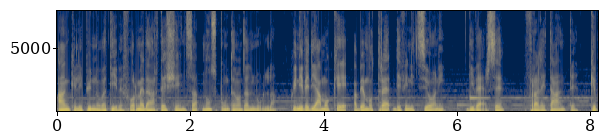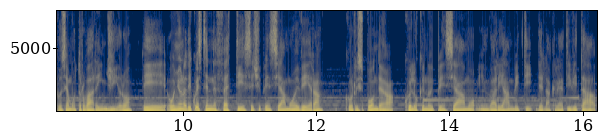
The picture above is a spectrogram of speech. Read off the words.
Anche le più innovative forme d'arte e scienza non spuntano dal nulla. Quindi vediamo che abbiamo tre definizioni diverse fra le tante che possiamo trovare in giro e ognuna di queste in effetti, se ci pensiamo, è vera, corrisponde a quello che noi pensiamo in vari ambiti della creatività,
